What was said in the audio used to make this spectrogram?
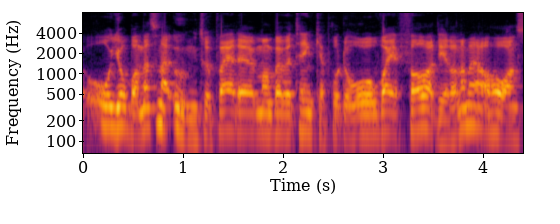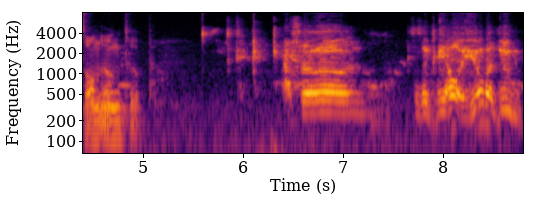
och jobba med en sån här ung trupp. Vad är det man behöver tänka på då? Och vad är fördelarna med att ha en sån ung trupp? Alltså, vi har ju jobbat ungt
